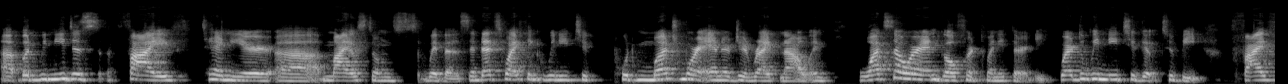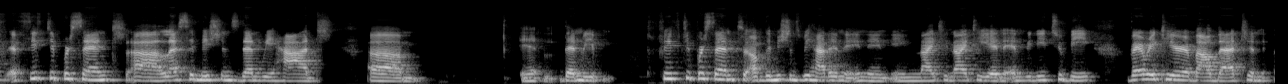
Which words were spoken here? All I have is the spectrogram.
Uh, but we need this five, 10 year uh, milestones with us. And that's why I think we need to put much more energy right now in what's our end goal for 2030 where do we need to go to be five 50% uh, less emissions than we had um, Eh, then we 50% of the emissions we had in, in, in 1990 and, and we need to be very clear about that and,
